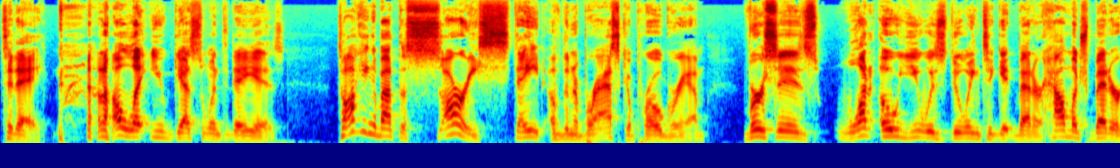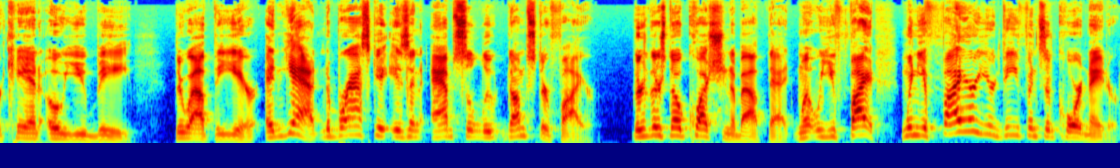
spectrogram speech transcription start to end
today, and I'll let you guess when today is, talking about the sorry state of the Nebraska program versus what OU is doing to get better. How much better can OU be throughout the year? And yeah, Nebraska is an absolute dumpster fire. There, there's no question about that. When you fire when you fire your defensive coordinator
